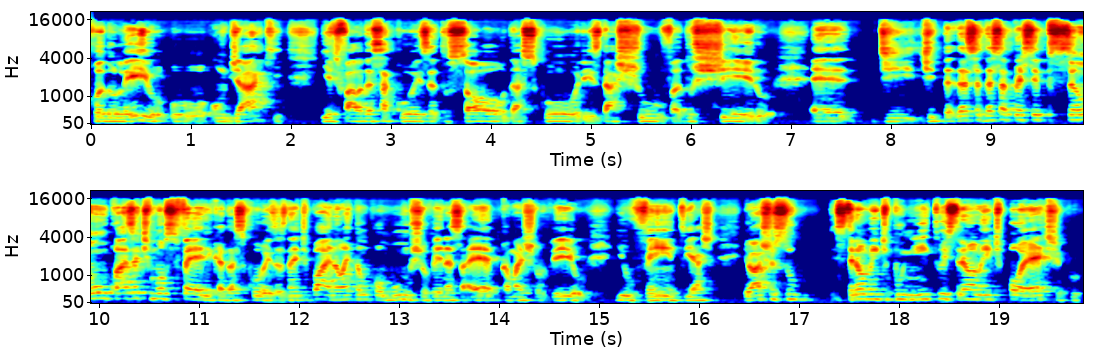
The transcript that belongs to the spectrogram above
quando leio o Onjak, e ele fala dessa coisa do sol, das cores, da chuva, do cheiro, é, de, de, dessa, dessa percepção quase atmosférica das coisas, né? Tipo, ah, não é tão comum chover nessa época, mas choveu, e o vento, e acho, eu acho isso extremamente bonito, extremamente poético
